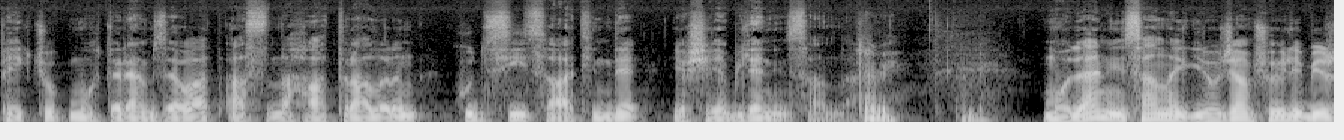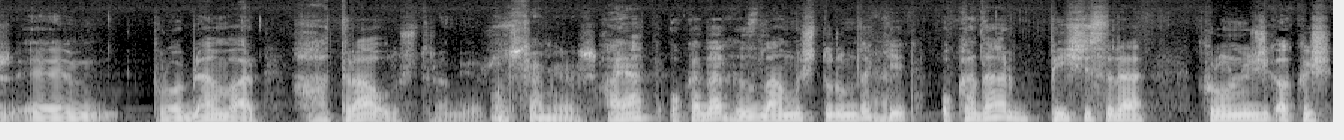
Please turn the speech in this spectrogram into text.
pek çok muhterem zevat aslında hatıraların kutsi saatinde yaşayabilen insanlar. Tabii. tabii. Modern insanla ilgili hocam şöyle bir e, problem var. Hatıra oluşturamıyoruz. Oluşturamıyoruz. Hayat o kadar hızlanmış durumda evet. ki o kadar peşi sıra kronolojik akış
